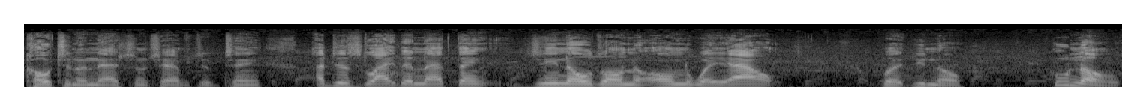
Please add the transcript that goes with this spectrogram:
coaching the national championship team. I just like it, and I think Geno's on the on the way out. But you know, who knows?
